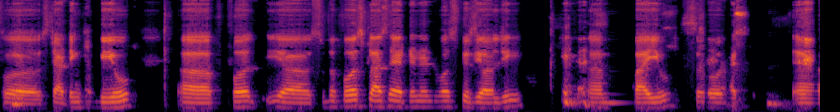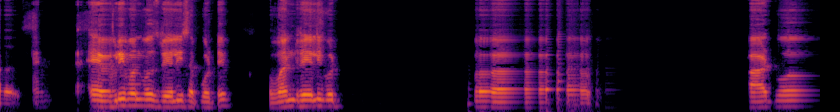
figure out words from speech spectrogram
for yeah. starting from you uh, for yeah, so the first class i attended was physiology um, by you so uh, everyone was really supportive one really good uh, part was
